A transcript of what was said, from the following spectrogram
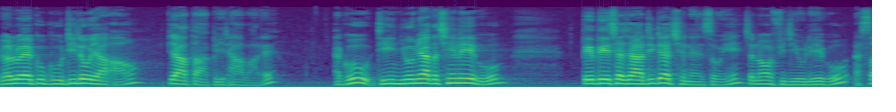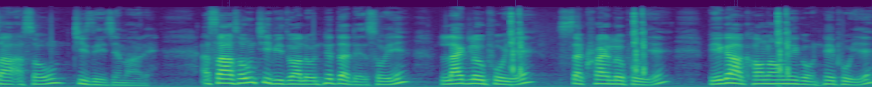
လွယ်လွယ်ကူကူတီးလို့ရအောင် ပြသပေးထားပါတယ်အခုဒီညိုမြတချင်းလေးကို တေးသေးချာချာတိတက်ချင်တယ်ဆိုရင်ကျွန်တော်ဗီဒီယိုလေးကိုအစာအဆုံးကြည့်စေချင်ပါတယ်အစာအဆုံးကြည့်ပြီးသွားလို့နှစ်သက်တယ်ဆိုရင် like လုပ်ဖို့ရယ် subscribe လုပ်ဖို့ရယ်ဘေးကခေါင်းလောင်းလေးကိုနှိပ်ဖို့ရယ်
